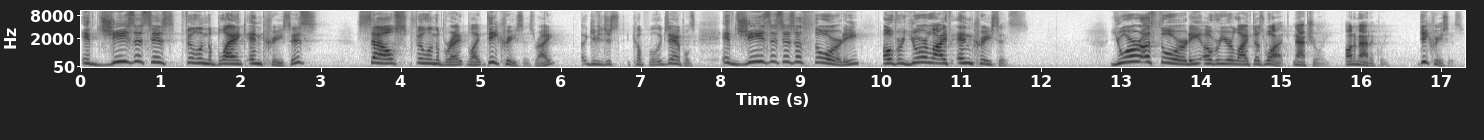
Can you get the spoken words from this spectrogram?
If Jesus is fill in the blank increases, selves fill in the blank decreases, right? I'll give you just a couple of examples. If Jesus' authority over your life increases, your authority over your life does what? Naturally, automatically, decreases.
